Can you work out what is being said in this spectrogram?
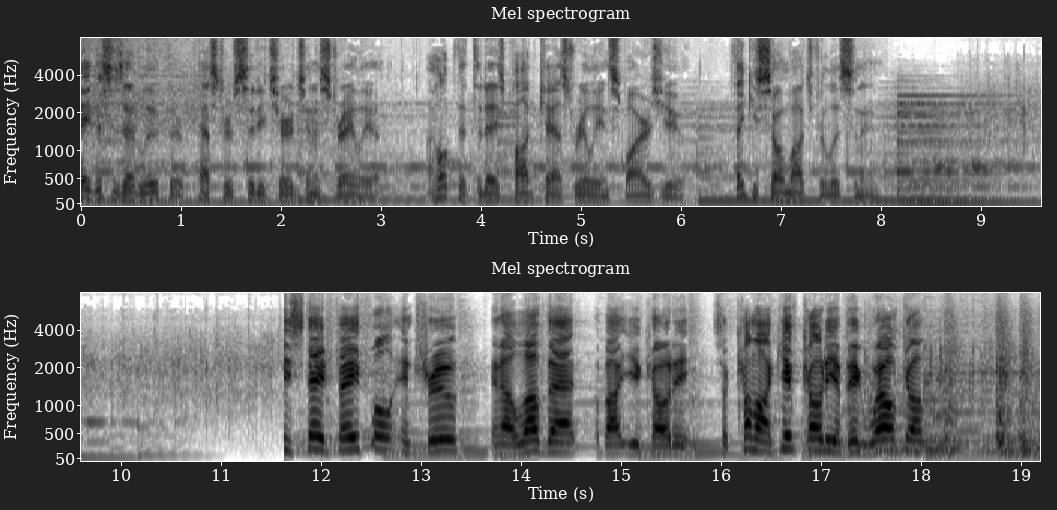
Hey, this is Ed Luther, pastor of City Church in Australia. I hope that today's podcast really inspires you. Thank you so much for listening. He stayed faithful and true, and I love that about you, Cody. So come on, give Cody a big welcome.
